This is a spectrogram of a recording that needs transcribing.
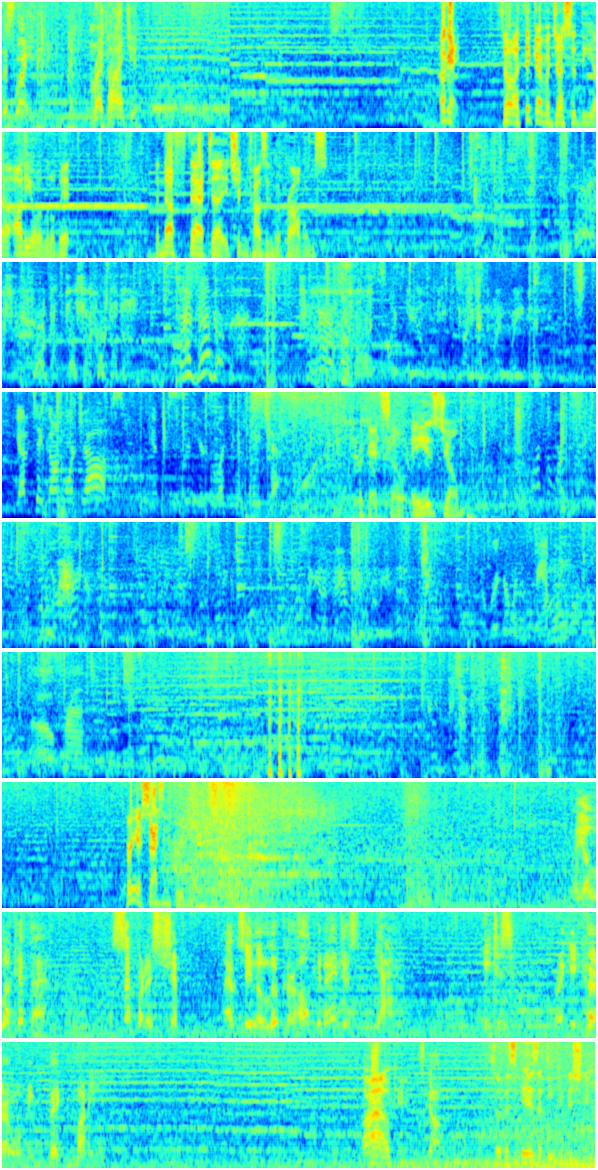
This way. I'm right behind you. Okay, so I think I've adjusted the uh, audio a little bit. Enough that uh, it shouldn't cause any more problems. Friend, you've made some Very Assassin's Creed like. Will you look at that? A separatist ship. I haven't seen a Lucrehulk in ages. Yeah. Ages. Breaking her will be big money. All right, Ah, okay. let's go. So this is a decommissioning.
